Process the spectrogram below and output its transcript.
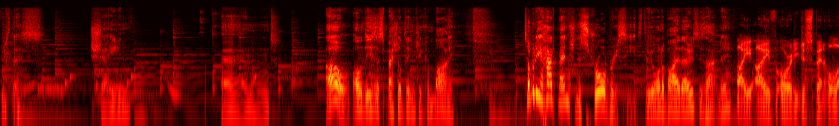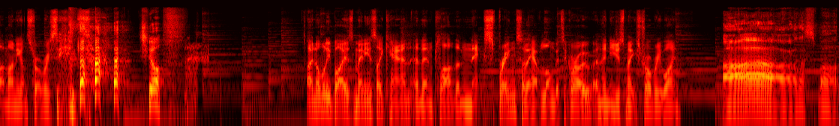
Who's this? Shane. And oh, oh, these are special things you can buy. Somebody had mentioned strawberry seeds. Do we want to buy those? Is that new? I, I've already just spent all our money on strawberry seeds. Sure. I normally buy as many as I can and then plant them next spring so they have longer to grow, and then you just make strawberry wine. Ah, that's smart.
